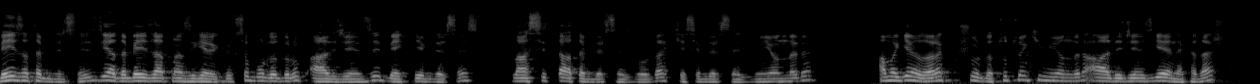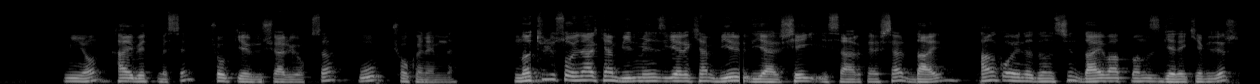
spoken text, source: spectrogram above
base atabilirsiniz ya da base atmanıza gerek yoksa burada durup ADC'nizi bekleyebilirsiniz. Last de atabilirsiniz burada. Kesebilirsiniz minyonları. Ama genel olarak şurada tutun ki minyonları ADC'niz gelene kadar minyon kaybetmesin. Çok geri düşer yoksa. Bu çok önemli. Nautilus oynarken bilmeniz gereken bir diğer şey ise arkadaşlar dive. Tank oynadığınız için dive atmanız gerekebilir.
